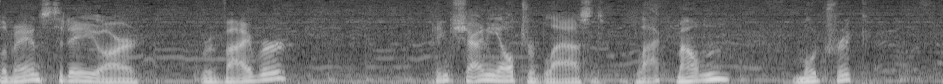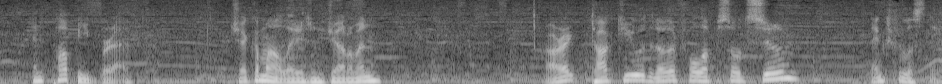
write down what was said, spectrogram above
The bands today are RVIVR, Pink Shiny Ultra Blast, Black Mountain, Motrik, and Puppy Breath. Check them out, ladies and gentlemen. All right, talk to you with another full episode soon. Thanks for listening.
